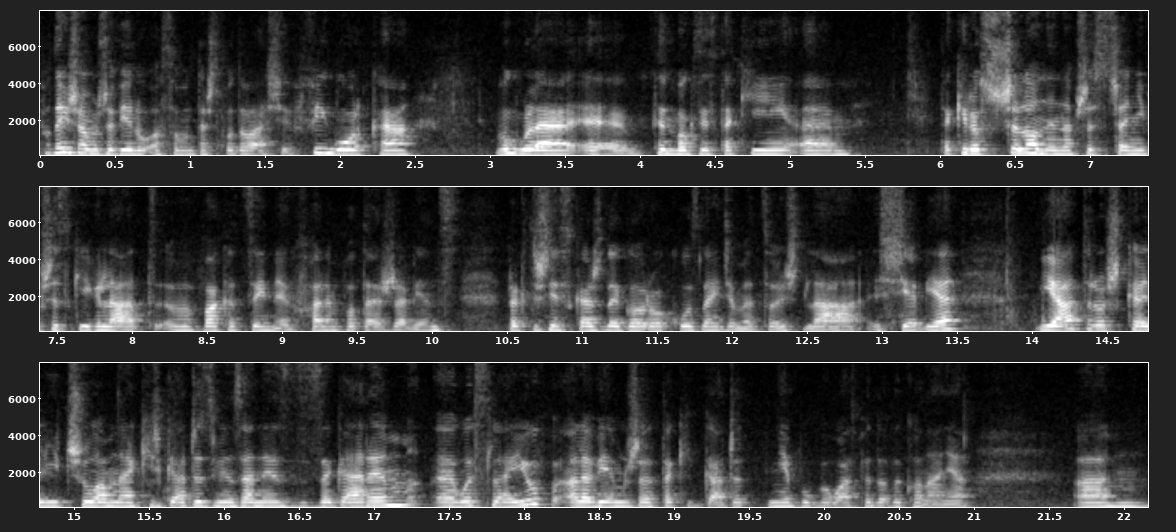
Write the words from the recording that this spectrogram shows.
Podejrzewam, że wielu osobom też spodobała się figurka. W ogóle e, ten boks jest taki, e, taki rozstrzelony na przestrzeni wszystkich lat wakacyjnych w Harry Potterze, więc praktycznie z każdego roku znajdziemy coś dla siebie. Ja troszkę liczyłam na jakiś gadżet związany z zegarem e, Wesleyów, ale wiem, że taki gadżet nie byłby łatwy do wykonania. Um,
